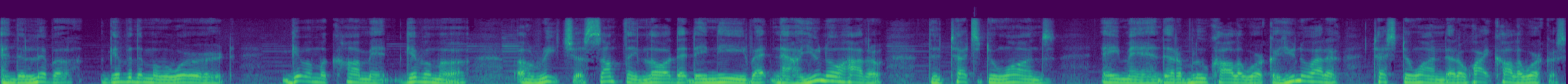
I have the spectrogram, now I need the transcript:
and deliver. Give them a word. Give them a comment. Give them a, a reach or something, Lord, that they need right now. You know how to, to touch the ones, amen, that are blue collar workers. You know how to touch the one that are white collar workers.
